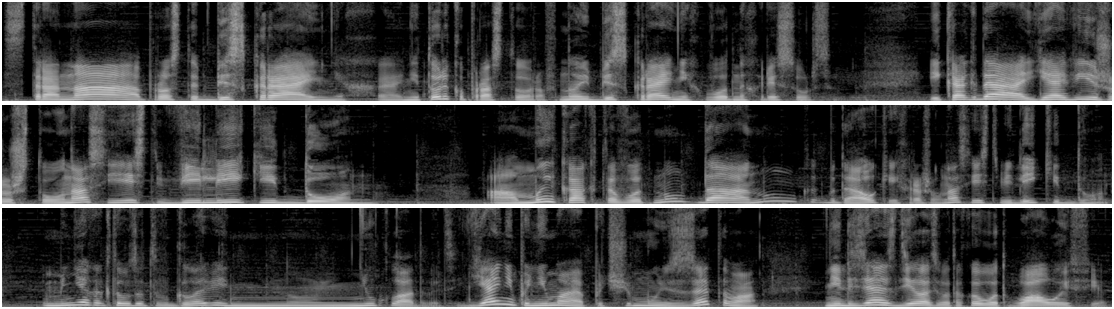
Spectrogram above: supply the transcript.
Страна просто бескрайних, э, не только просторов, но и бескрайних водных ресурсов. И когда я вижу, что у нас есть Великий Дон, а мы как-то вот, ну да, ну как бы да, окей, хорошо, у нас есть Великий Дон меня как-то вот это в голове ну, не укладывается. Я не понимаю, почему из этого нельзя сделать вот такой вот вау-эффект.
